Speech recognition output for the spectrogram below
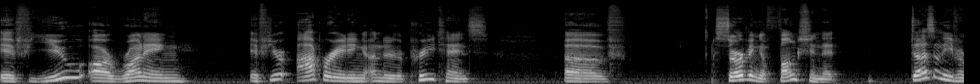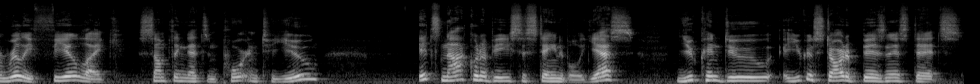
if you are running, if you're operating under the pretense of serving a function that doesn't even really feel like something that's important to you, it's not going to be sustainable. Yes, you can do you can start a business that's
